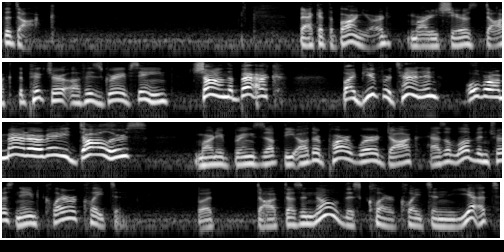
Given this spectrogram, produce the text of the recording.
the Doc. Back at the barnyard, Marty shares Doc the picture of his grave saying, Shot in the back by Buford Tannen over a matter of eight dollars. Marty brings up the other part where Doc has a love interest named Clara Clayton. But Doc doesn't know this Clara Clayton yet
